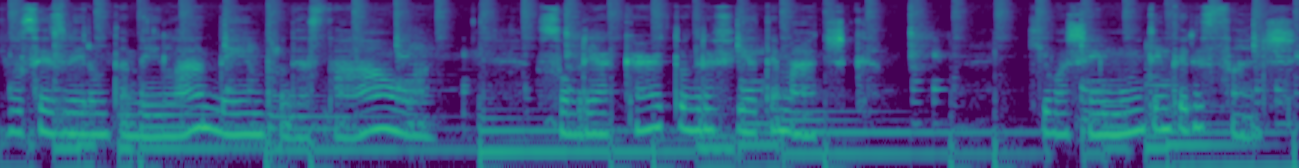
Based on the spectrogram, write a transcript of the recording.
E vocês viram também lá dentro desta sobre a cartografia temática, que eu achei muito interessante.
